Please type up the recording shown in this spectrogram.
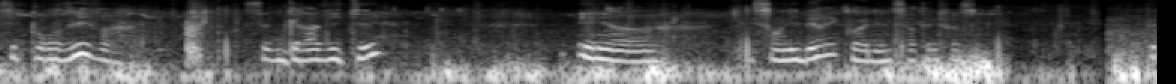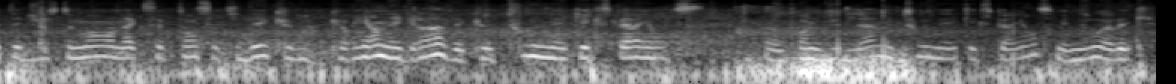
C'est pour vivre cette gravité et, euh, s'en libérer quoi d'une certaine façon. Peut-être justement en acceptant cette idée que, que rien n'est grave et que tout n'est qu'expérience. D'un point de vue de l'âme, tout n'est qu'expérience, mais nous avec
